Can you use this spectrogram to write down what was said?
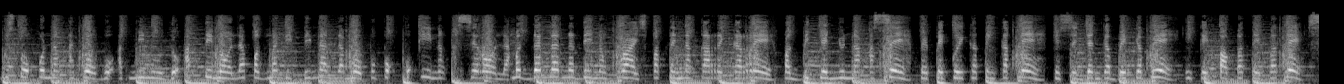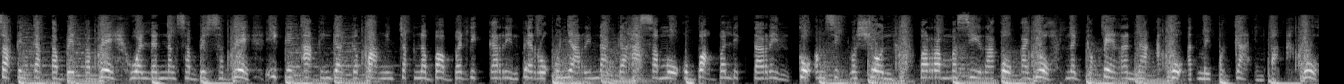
Gusto ko ng adobo at minudo at tinola. Pag mali dinala mo, pupukpuki ng kaserola. Magdala na din ng fries, pati ng kare-kare. Pagbigyan nyo na kasi, pepe ko'y kating-kate. Kasi dyan gabi-gabi, ikay pabate-bate. Sa'kin katabi-tabi, wala nang sabi-sabi. Ikay aking gagapangin, tsak na babalik ka rin. Pero kunyari nagahasa mo ko, babalik ta rin. Ko ang sitwasyon, para masira ko kayo. Nagkapera na ako at may pagkain pa ako.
